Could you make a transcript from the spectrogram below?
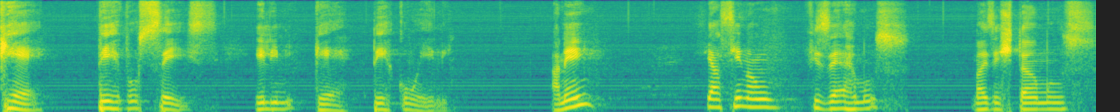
quer ter vocês, Ele quer ter com Ele. Amém? Se assim não fizermos, nós estamos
